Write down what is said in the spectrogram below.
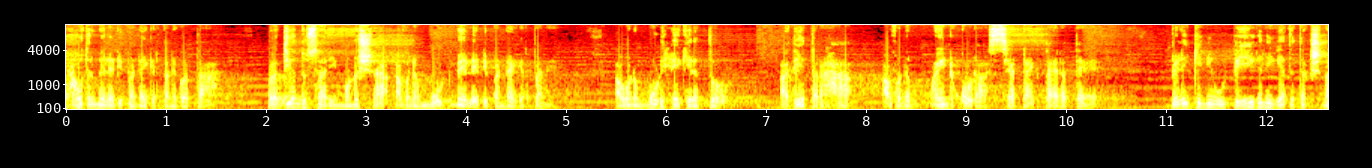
ಯಾವುದ್ರ ಮೇಲೆ ಡಿಪೆಂಡ್ ಆಗಿರ್ತಾನೆ ಗೊತ್ತಾ? ಪ್ರತಿಯೊಂದು ಸಾರಿ ಮನುಷ್ಯ ಅವನ ಮೂಡ್ ಮೇಲೆ ಡಿಪೆಂಡ್ ಆಗಿರ್ತಾನೆ. ಅವನ ಮೂಡ್ ಹೇಗಿರುತ್ತೋ ಅದೇ ತರಹ ಅವನ ಮೈಂಡ್ ಕೂಡ ಸೆಟ್ ಆಗ್ತಾ ಇರುತ್ತೆ. ಬೆಳಿಗ್ಗೆ ನೀವು ಬೇಗನೆ ಎದ್ದ ತಕ್ಷಣ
